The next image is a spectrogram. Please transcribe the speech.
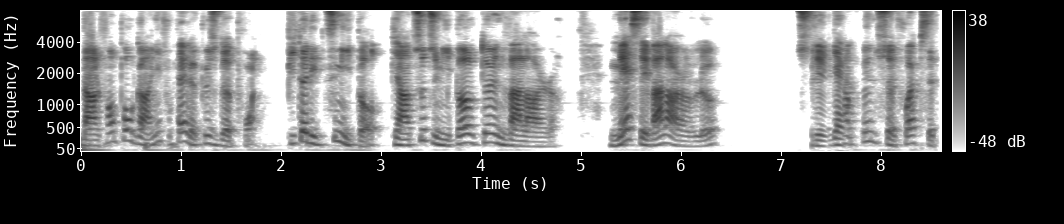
dans le fond, pour gagner, il faut que tu aies le plus de points. Puis tu as des petits meeples. Puis en dessous du meeple, tu as une valeur. Mais ces valeurs-là, tu les gardes une seule fois, puis c'est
